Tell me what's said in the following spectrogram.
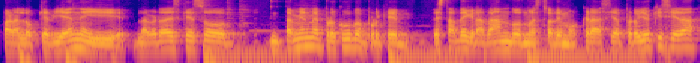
para lo que viene y la verdad es que eso también me preocupa porque está degradando nuestra democracia, pero yo quisiera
